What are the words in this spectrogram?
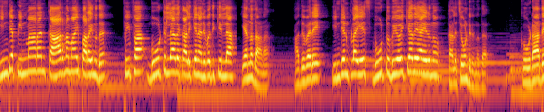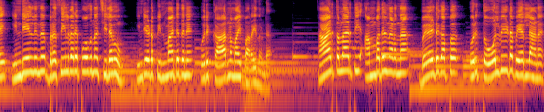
ഇന്ത്യ പിന്മാറാൻ കാരണമായി പറയുന്നത് ഫിഫ ബൂട്ടില്ലാതെ കളിക്കാൻ അനുവദിക്കില്ല എന്നതാണ്. അതുവരെ ഇന്ത്യൻ പ്ലേയേഴ്സ് ബൂട്ട് ഉപയോഗിക്കാതെയായിരുന്നു കളിച്ചുകൊണ്ടിരുന്നത്. കൂടാതെ ഇന്ത്യയിൽ നിന്ന് ബ്രസീൽ വരെ പോകുന്ന ചിലവും ഇന്ത്യയുടെ പിന്മാറ്റത്തിന് ഒരു കാരണമായി പറയുന്നുണ്ട്. ആയിരത്തി തൊള്ളായിരത്തി അമ്പതിൽ നടന്ന വേൾഡ് കപ്പ് ഒരു തോൽവിയുടെ പേരിലാണ്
